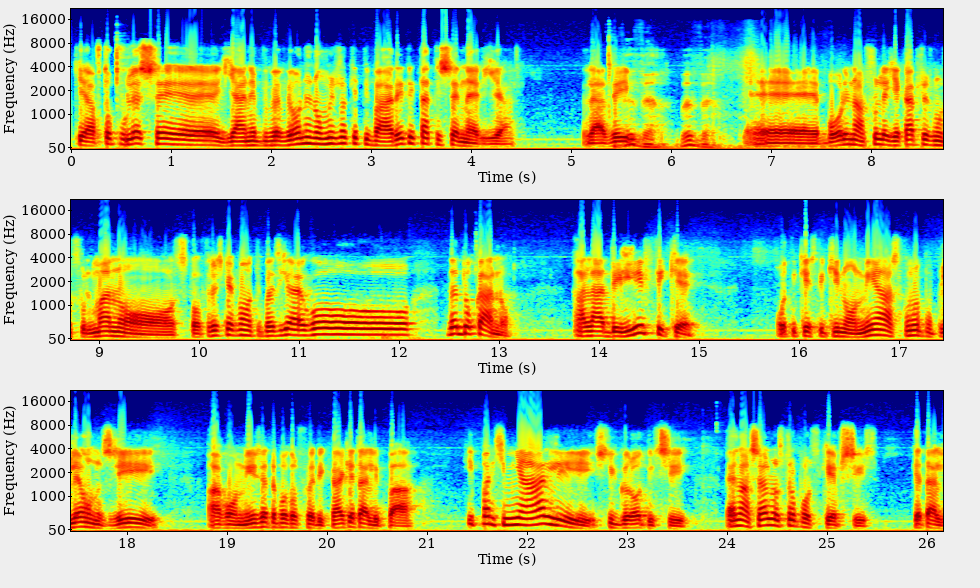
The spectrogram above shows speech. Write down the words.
Και αυτό που λες, ε, Γιάννη, επιβεβαιώνει νομίζω και τη βαρύτητα της ενέργειας. Δηλαδή, βέβαια, βέβαια. Ε, μπορεί να σου λέγε κάποιος μουσουλμάνος στο θρήσκευμα ότι παιδιά εγώ δεν το κάνω. Αλλά αντιλήφθηκε ότι και στην κοινωνία ας πούμε που πλέον ζει, αγωνίζεται ποδοσφαιρικά κτλ. Υπάρχει μια άλλη συγκρότηση, ένας άλλος τρόπος σκέψης κτλ.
